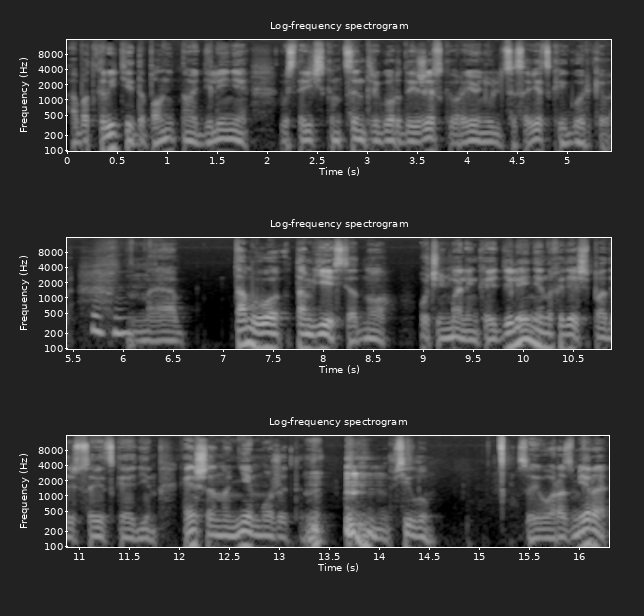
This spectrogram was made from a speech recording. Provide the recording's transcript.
об открытии дополнительного отделения в историческом центре города Ижевска в районе улицы Советской и Горького. Угу. Там, его, там есть одно очень маленькое отделение, находящееся по адресу Советская 1. Конечно, оно не может в силу своего размера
